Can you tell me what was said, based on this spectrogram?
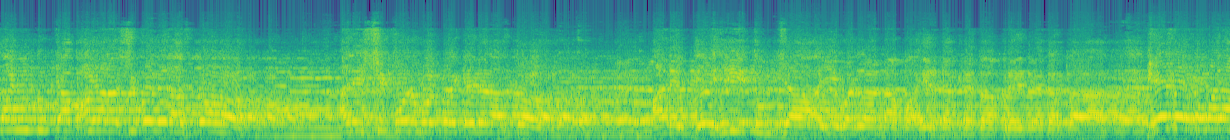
जाऊन तुमच्या भावाला शिकवलेलं असतं. आणि मोठं केलेलं असतं. आणि तेही तुमच्या आई वडिलांना बाहेर टाकण्याचा प्रयत्न करतात. हे जर तुम्हाला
